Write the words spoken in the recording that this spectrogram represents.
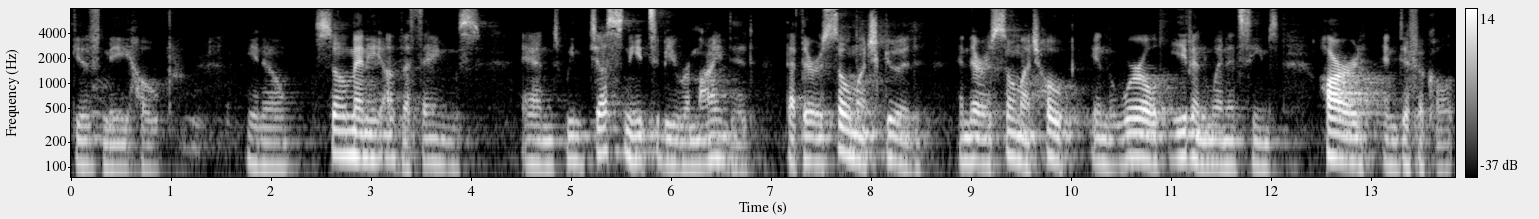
give me hope. You know, so many of the things. And we just need to be reminded that there is so much good and there is so much hope in the world, even when it seems hard and difficult.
